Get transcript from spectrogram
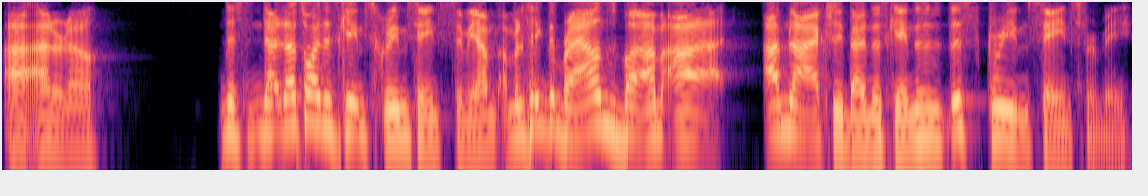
I, I don't know. This, that, that's why this game screams Saints to me. I'm, I'm going to take the Browns, but I'm, I, I'm not actually betting this game. This is, this screams Saints for me.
